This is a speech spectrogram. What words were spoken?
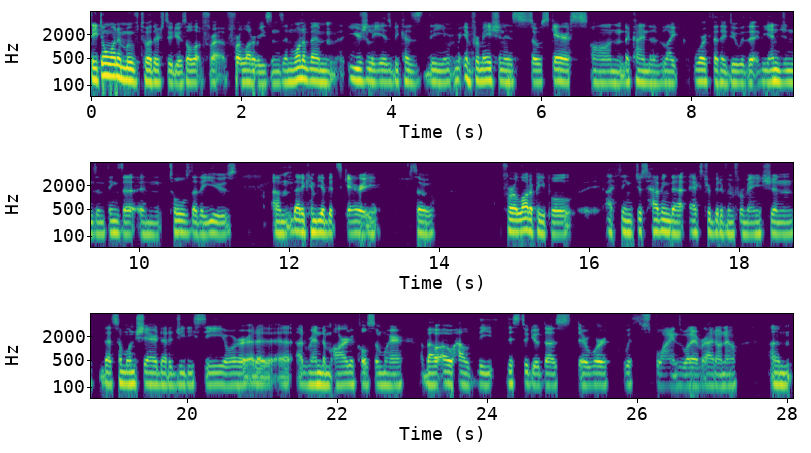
they don't want to move to other studios a for for a lot of reasons and one of them usually is because the information is so scarce on the kind of like work that they do with the, the engines and things that and tools that they use um, that it can be a bit scary. So for a lot of people I think just having that extra bit of information that someone shared at a GDC or at a, a, random article somewhere about oh how the this studio does their work with splines whatever I don't know um,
